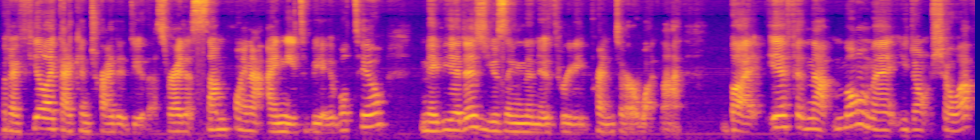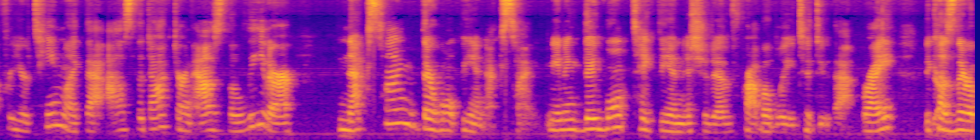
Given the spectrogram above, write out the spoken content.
but i feel like i can try to do this right? At some point i need to be able to. Maybe it is using the new 3d printer or whatnot. But if in that moment you don't show up for your team like that as the doctor and as the leader next time there won't be a next time. Meaning they won't take the initiative probably to do that right? Because yeah. they're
